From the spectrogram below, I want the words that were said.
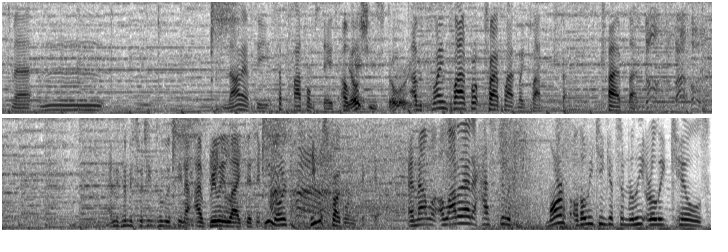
Smash. Mm, not FD. It's a platform stage. Okay. Yoshi's story. I was playing platform, try plat, like plat, try, try plat. And he's gonna be switching to Lucina. I really like this. If you notice, he was struggling to kill, and that a lot of that has to do with Marth. Although he can get some really early kills,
